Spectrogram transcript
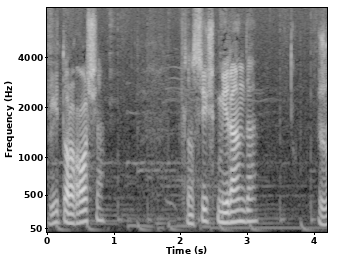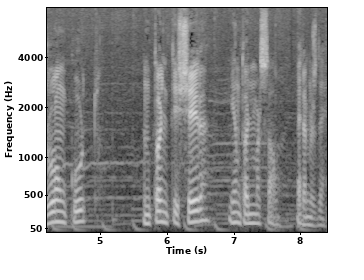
Vítor Rocha, Francisco Miranda, João Curto, António Teixeira e António Marçal. Éramos 10.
